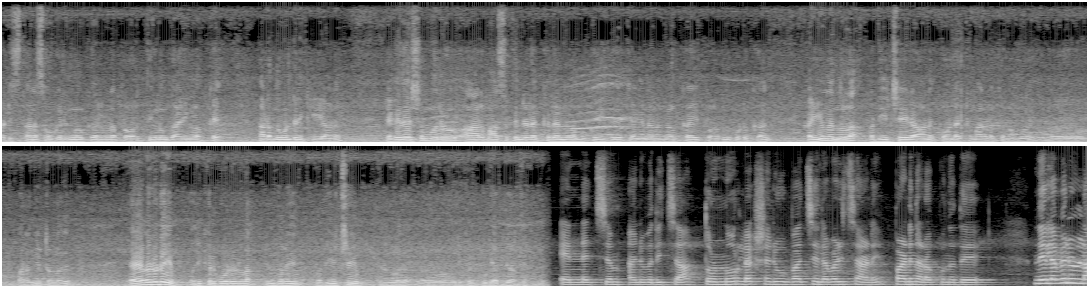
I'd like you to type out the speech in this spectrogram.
അടിസ്ഥാന സൗകര്യങ്ങൾക്കുള്ള പ്രവൃത്തികളും കാര്യങ്ങളൊക്കെ നടന്നുകൊണ്ടിരിക്കുകയാണ്. ഏകദേശം ഒരു ആറ് മാസത്തിന്റെ ഇടയ്ക്ക് തന്നെ നമുക്ക് ഇത് ജനനങ്ങൾക്കായി തുറന്നു കൊടുക്കാൻ കഴിയുമെന്നുള്ള പ്രതീക്ഷയിലാണ് കോൺട്രാക്ടർമാരടക്കം നമ്മൾ പറഞ്ഞിട്ടുള്ളത്. ഏവരുടെയും ഒരിക്കൽ കൂടിയുള്ള പിന്തുണയും പ്രതീക്ഷയും ഞങ്ങൾ ഒരിക്കൽ കൂടി അഭ്യർത്ഥിക്കുന്നു. എൻ എച്ച് എം അനുവദിച്ച തൊണ്ണൂറ് ലക്ഷം രൂപ ചെലവഴിച്ചാണ് പണി നടക്കുന്നത്. നിലവിലുള്ള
